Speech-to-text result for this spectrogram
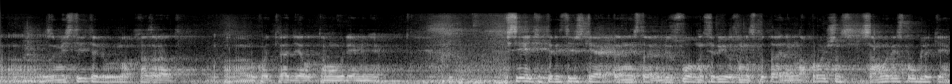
э, заместитель Ула Хазрат, э, руководитель отдела к тому времени. Все эти террористические акты, они стали, безусловно, серьезным испытанием на прочность самой республики,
